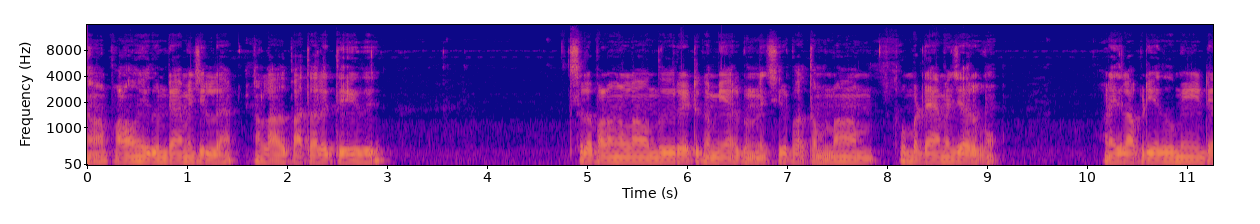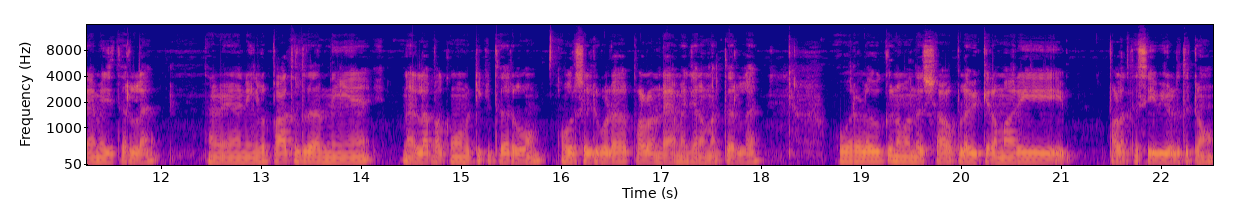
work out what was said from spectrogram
ஆனால் பழம் எதுவும் டேமேஜ் இல்லை. நல்லா அது பார்த்தாலே தெரியுது. சில பழங்கள்லாம் வந்து ரேட்டு கம்மியாக இருக்குன்னு நினச்சி பார்த்தோம்னா ரொம்ப டேமேஜாக இருக்கும். ஆனால் இதில் அப்படி எதுவுமே டேமேஜ் தெரில நீங்களும் பார்த்துட்டு தான் இருந்தீங்க. எல்லா பக்கமும் வெட்டிக்கிட்டு தான் ஒரு சைடு கூட பழம் டேமேஜ் ஆன மாதிரி தெரில ஓரளவுக்கு நம்ம அந்த ஷாப்பில் விற்கிற மாதிரி பழத்தை சீவி எடுத்துட்டோம்.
